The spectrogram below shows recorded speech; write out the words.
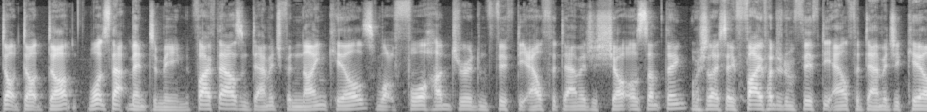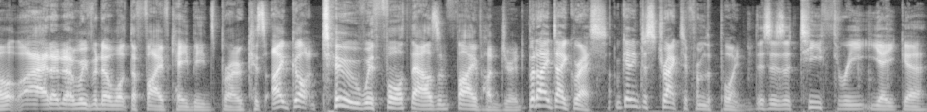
dot dot dot. What's that meant to mean? 5,000 damage for 9 kills? What, 450 alpha damage a shot or something? Or should I say 550 alpha damage a kill? I don't know even know what the 5k means, bro, because I got 2 with 4,500. But I digress. I'm getting distracted from the point. This is a T3 Jaeger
